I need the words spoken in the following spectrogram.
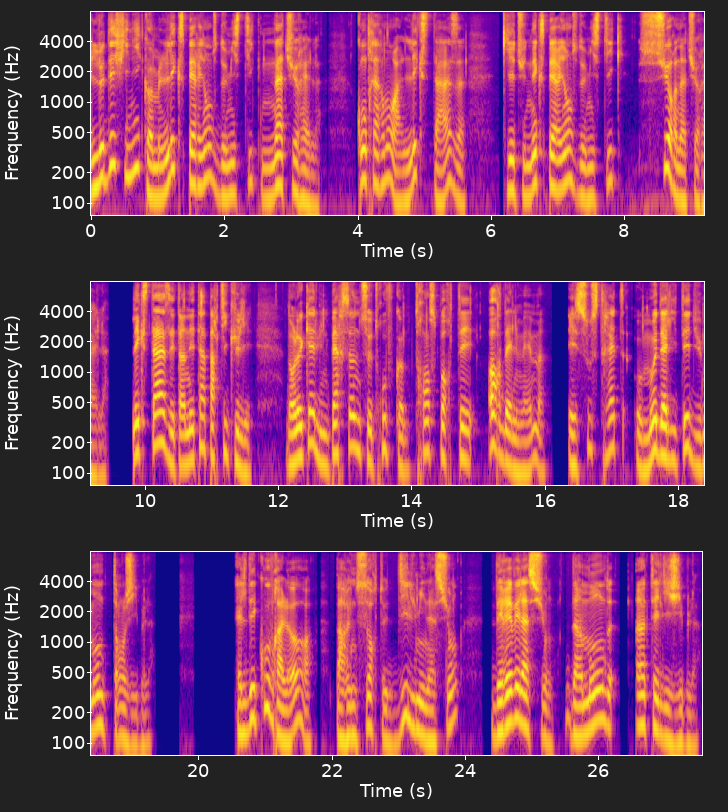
Il le définit comme l'expérience de mystique naturelle, contrairement à l'extase, qui est une expérience de mystique surnaturelle. L'extase est un état particulier, dans lequel une personne se trouve comme transportée hors d'elle-même et soustraite aux modalités du monde tangible. Elle découvre alors, par une sorte d'illumination, des révélations d'un monde intelligible.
